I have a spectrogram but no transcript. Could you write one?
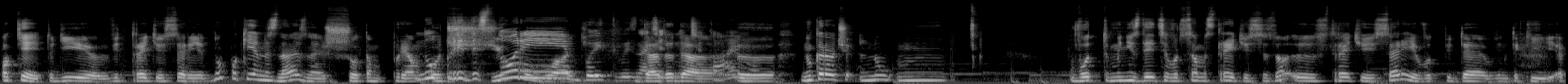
окей, тоді від третьої серії, ну поки я не знаю, знаєш, що там прям ну, предісторії битви, значить, ми чекаємо. Е, ну, коротше, ну. м, От мені здається, от саме з третьої сезон, е, з третьої серії, от піде він такий. Е,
